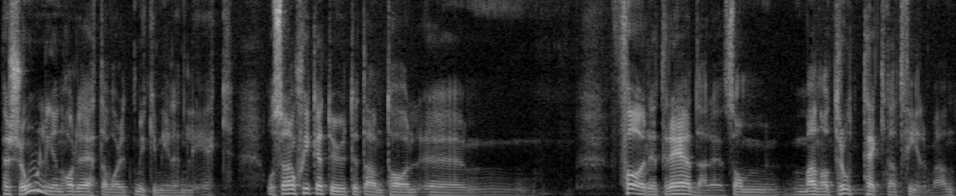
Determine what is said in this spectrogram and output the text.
personligen har detta varit mycket mer en lek. Och så har han skickat ut ett antal eh, företrädare som man har trott tecknat firman.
